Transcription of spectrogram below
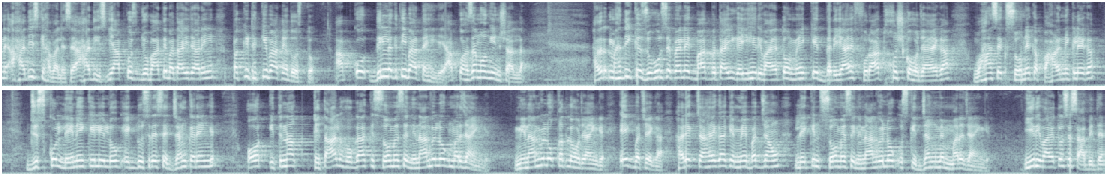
ने अहादीस के हवाले से। अहादीस, ये आपको जो बातें बताई जा रही हैं, पक्की ठक्की बातें दोस्तों। आपको दिल लगती बातें हैं ये, आपको हजम होंगी इन हज़रत महदी के जहूर से पहले एक बात बताई गई है रिवायतों में कि दरियाए फुरात खुश्क हो जाएगा, वहाँ से एक सोने का पहाड़ निकलेगा, जिसको लेने के लिए लोग एक दूसरे से जंग करेंगे और इतना कताल होगा कि सौ में से निन्यानवे लोग मर जाएँगे, निन्यानवे लोग कत्ल हो जाएँगे, एक बचेगा। हर एक चाहेगा कि मैं बच जाऊँ, लेकिन सौ में से निन्यानवे लोग उसकी जंग में मर जाएँगे। ये रिवायतों से साबित है।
